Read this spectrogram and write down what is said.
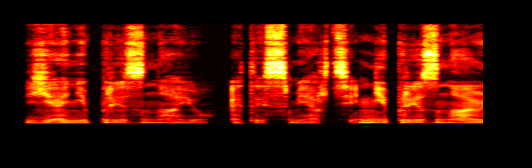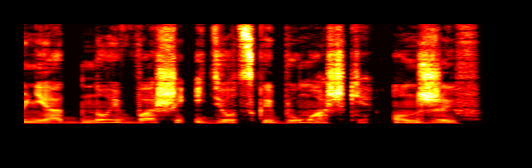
Я не признаю этой смерти, не признаю ни одной вашей идиотской бумажки. Он жив.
